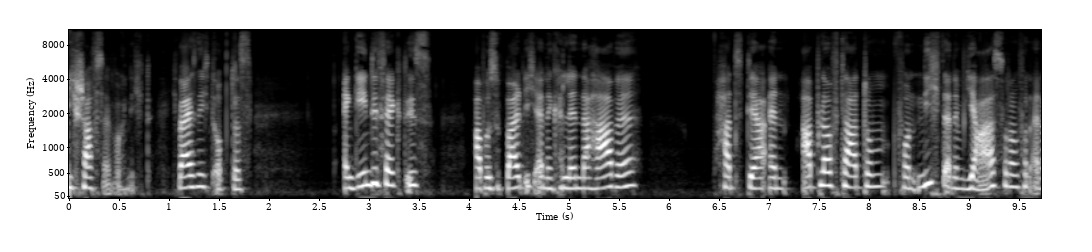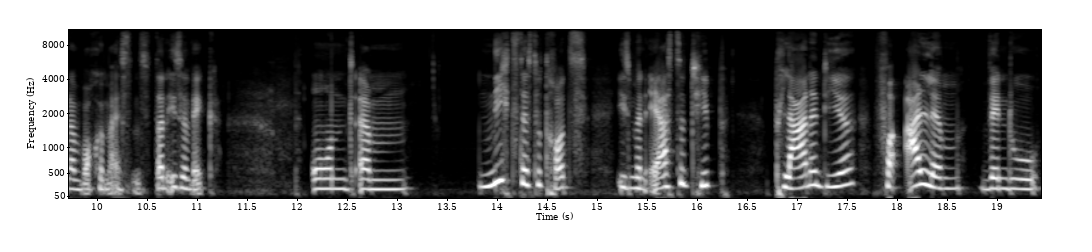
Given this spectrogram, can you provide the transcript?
Ich, schaffe es einfach nicht. Ich weiß nicht, ob das ein Gendefekt ist, aber sobald ich einen Kalender habe, hat der ein Ablaufdatum von nicht einem Jahr, sondern von einer Woche meistens. Dann ist er weg. Und ähm, nichtsdestotrotz ist mein erster Tipp, plane dir vor allem, wenn du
